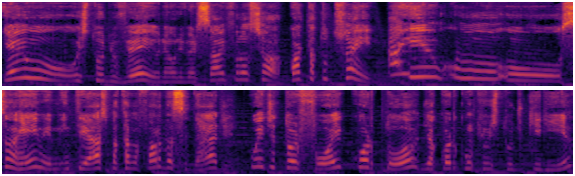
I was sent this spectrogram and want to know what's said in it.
E aí o, o estúdio veio, né, Universal, e falou assim: ó, corta tudo isso aí. Aí o, o Sam Raimi, entre aspas, tava fora da cidade. O editor foi, cortou, de acordo com o que o estúdio queria.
